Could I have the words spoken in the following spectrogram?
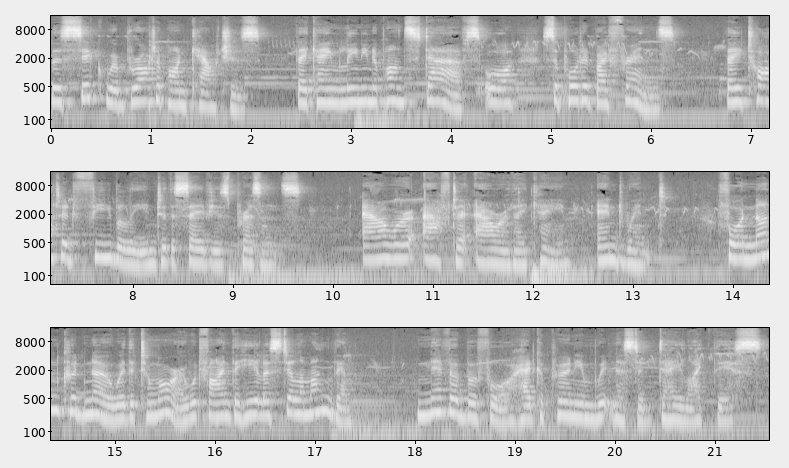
The sick were brought upon couches. They came leaning upon staffs or supported by friends. They tottered feebly into the Saviour's presence. Hour after hour they came and went, for none could know whether tomorrow would find the healer still among them. Never before had Capernaum witnessed a day like this.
